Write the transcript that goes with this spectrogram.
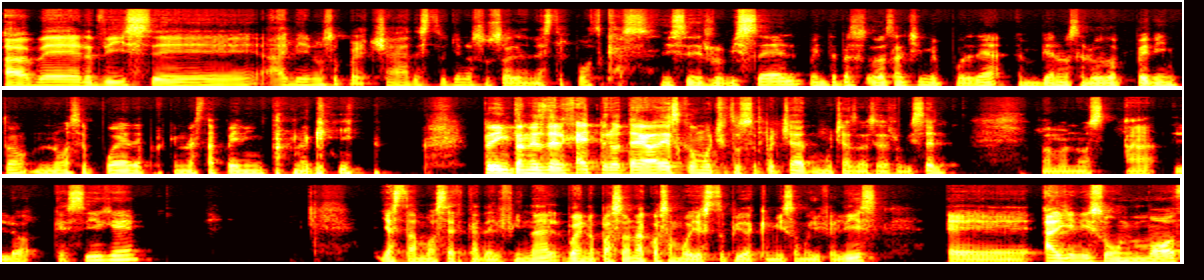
A ver, dice. Ay, viene un super chat. Esto ya no es usual en este podcast. Dice Rubicel, 20 pesos. Hola, Salchi. ¿Me podría enviar un saludo a Peddington? No se puede porque no está Peddington aquí. Peddington es del hype, pero te agradezco mucho tu super chat. Muchas gracias, Rubicel. Vámonos a lo que sigue. Ya estamos cerca del final. Bueno, pasó una cosa muy estúpida que me hizo muy feliz. Eh, alguien hizo un mod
